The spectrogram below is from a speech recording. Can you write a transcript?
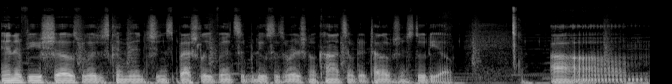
Interview shows, religious conventions, special events, and produces original content for their television studio. Um,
